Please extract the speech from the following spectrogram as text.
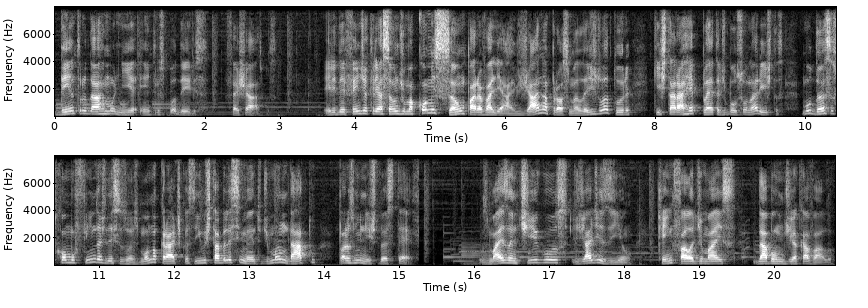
dentro da harmonia entre os poderes, Ele defende a criação de uma comissão para avaliar, já na próxima legislatura, que estará repleta de bolsonaristas, mudanças como o fim das decisões monocráticas e o estabelecimento de mandato para os ministros do STF. Os mais antigos já diziam: quem fala demais dá bom dia a cavalo,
